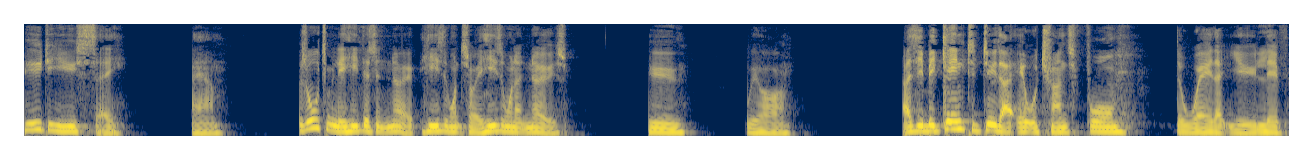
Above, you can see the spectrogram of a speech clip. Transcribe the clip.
who do you say I am? Because ultimately he doesn't know. He's the one, sorry, he's the one that knows who we are. As you begin to do that, it will transform the way that you live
